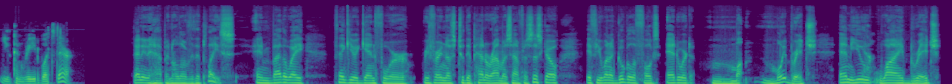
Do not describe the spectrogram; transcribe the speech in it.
you can read what's there. Then it happened all over the place. And by the way, thank you again for referring us to the Panorama San Francisco. If you want to Google it, folks, Edward Muybridge, M U Y Bridge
